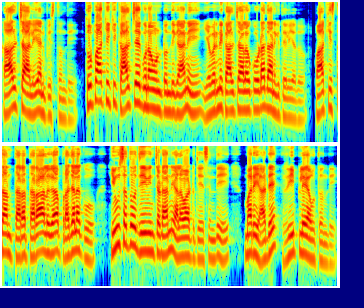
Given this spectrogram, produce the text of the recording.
కాల్చాలి అనిపిస్తుంది. తుపాకీకి కాల్చే గుణం ఉంటుంది గాని ఎవరిని కాల్చాలో కూడా దానికి తెలియదు. పాకిస్తాన్ తరతరాలుగా ప్రజలకు హింసతో జీవించడాన్ని అలవాటు చేసింది. మరి అదే రీప్లే అవుతుంది.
